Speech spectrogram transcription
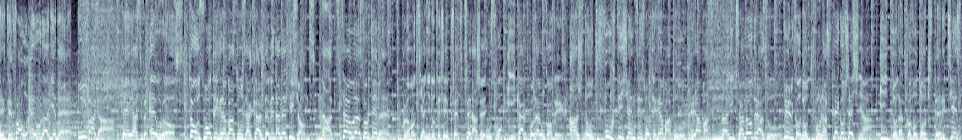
RTV Euro AGD. Uwaga! Teraz w euro 100 zł rabatu za każde wydane 1000 na cały asortyment. Promocja nie dotyczy przedsprzedaży, usług i kart podarunkowych. Aż do 2000 zł rabatu. Rabat naliczamy od razu. Tylko do 12 września. I dodatkowo do 40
